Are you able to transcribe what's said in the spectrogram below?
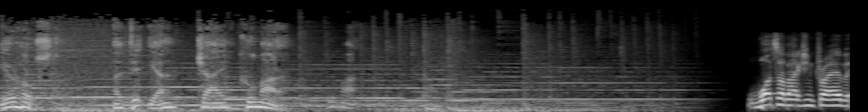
your host, Aditya Jai Kumar. What's up, Action Tribe?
